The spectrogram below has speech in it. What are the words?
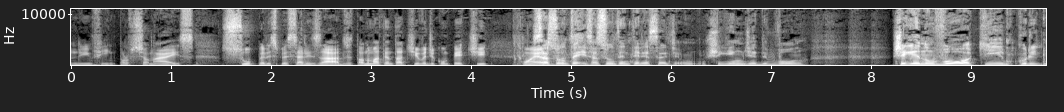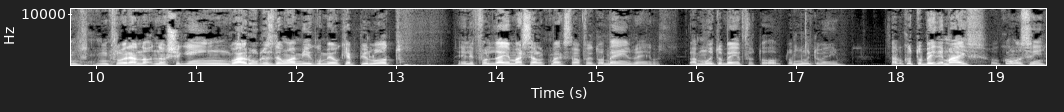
enfim, profissionais super especializados e tal, numa tentativa de competir com a Esse Airbus. assunto, é, esse assunto é interessante. Eu cheguei um dia de voo. Cheguei num voo aqui em Florianópolis. Não, cheguei em Guarulhos, de um amigo meu que é piloto. Ele falou: Daí, Marcelo, como é que você tá? Eu falei: Tô bem, bem. Tá muito bem? Eu falei: Tô, tô muito bem. Sabe que eu tô bem demais. Eu falei, como assim?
